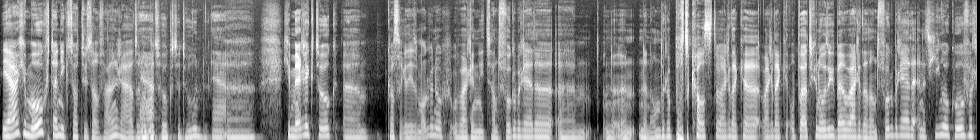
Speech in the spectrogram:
Ja, je moogt en ik zou het u zelf aanraden om Ja. het ook te doen. Ja. Eh, je merkt ook, ehm, ik was er deze morgen nog, we waren iets aan het voorbereiden, ehm, een, een, een andere podcast waar, dat ik, eh, waar dat ik op uitgenodigd ben, we waren dat aan het voorbereiden. En het ging ook over,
